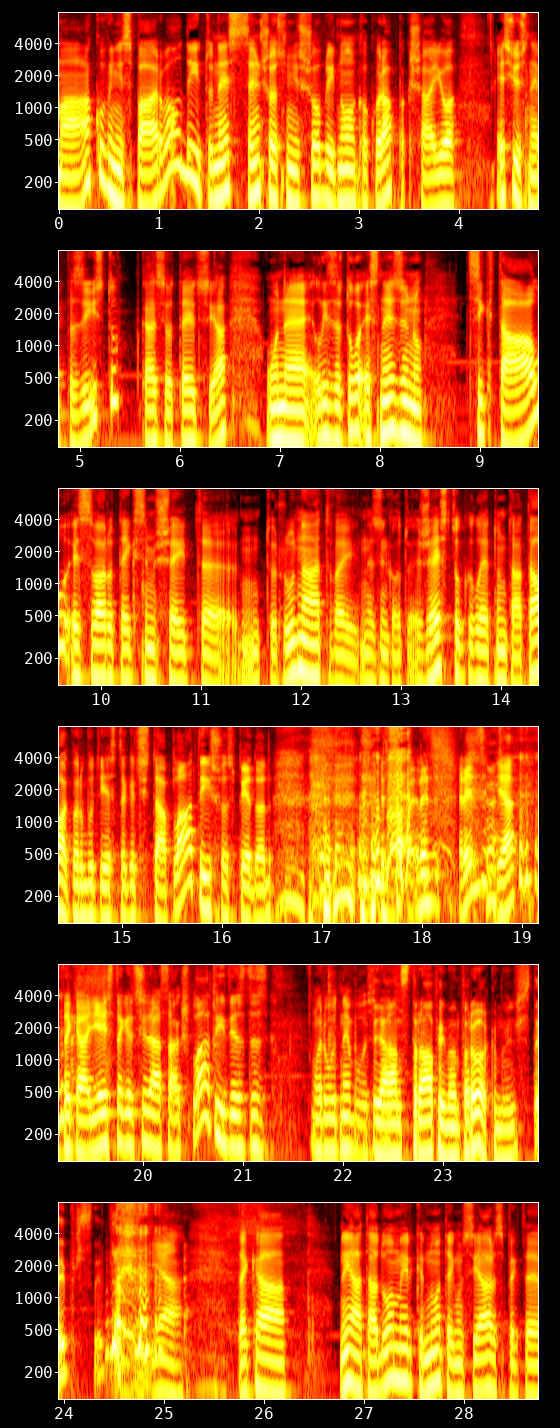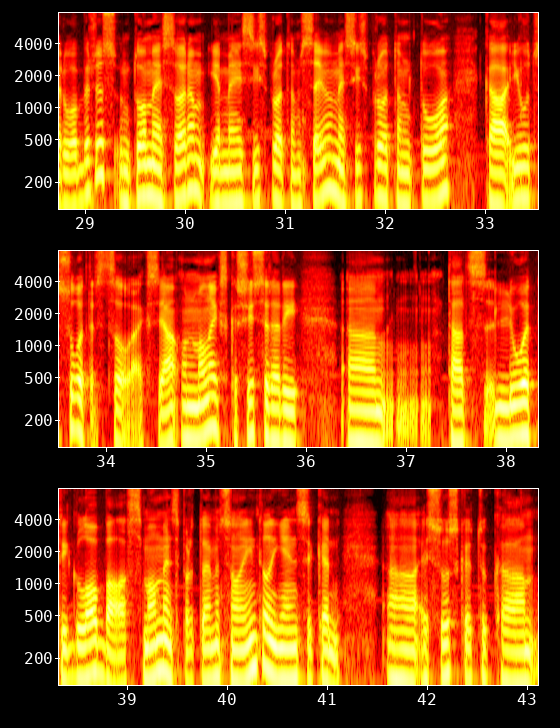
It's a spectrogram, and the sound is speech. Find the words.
māku viņas pārvaldīt, un es cenšos viņas šobrīd nolikt kaut kur apakšā. Jo uh, Es jūs nepazīstu, kā jau teicu, ja? un e, līdz ar to es nezinu, cik tālu es varu teiksim, šeit uh, runāt, vai nezinu, kaut ko žestikulēt, un tā tālāk. Varbūt, ja es tagad šitā plātīšos, piedod, redz, redz, ja? tā kā, ja es tagad šitā sākšu plātīties, tas varbūt nebūs. Jā, un strāpī man par roku, nu viņš ir stiprs. stiprs. jā, tā kā Nu, jā, tā doma ir, ka noteikti mums jārespektē robežas, un to mēs varam, ja mēs izprotam sevi, mēs izprotam to, kā jūtas otrs cilvēks. Ja? Un man liekas, ka šis ir arī um, tāds ļoti globāls moments par to emocionālo inteligenci, kad uh, es uzskatu, ka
